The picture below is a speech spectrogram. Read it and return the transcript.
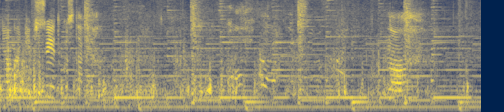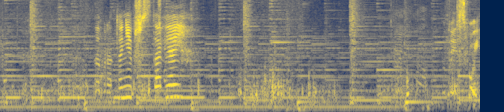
Nie, ona nie psuje, tylko stawia. No. Dobra, to nie przystawiaj. To jest swój.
